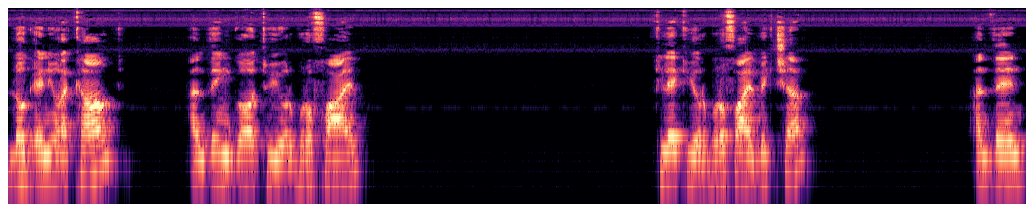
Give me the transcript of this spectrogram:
log in your account and then go to your profile. Click your profile picture and then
